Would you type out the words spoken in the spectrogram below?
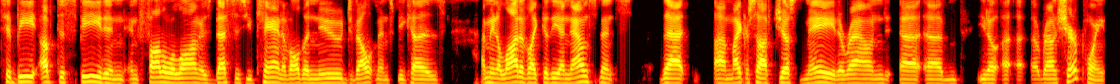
to be up to speed and and follow along as best as you can of all the new developments because i mean a lot of like the announcements that uh, microsoft just made around uh, um, you know uh, uh, around sharepoint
